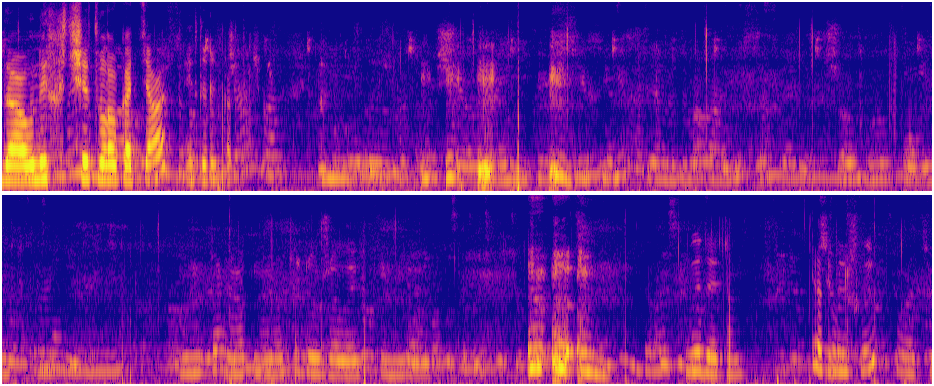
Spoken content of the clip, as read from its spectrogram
Да, у них четверо котят і три кота. Ще одна із їх їх я називала Аліса. зачарований. Ну, понятно, ну це дуже легкі м'я. Ви де там? Я Всі тут. прийшли? Молодці.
